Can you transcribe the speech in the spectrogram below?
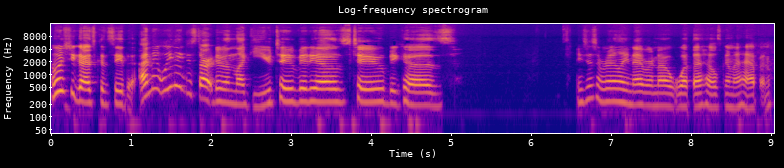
I wish you guys could see that. I mean, we need to start doing like YouTube videos too because you just really never know what the hell's gonna happen.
